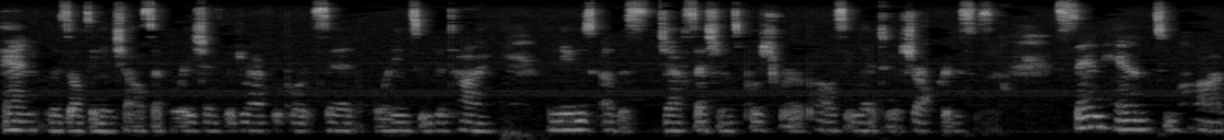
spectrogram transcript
and resulting in child separations, the draft report said, according to the time. The news of the Jeff Sessions push for a policy led to a sharp criticism. Send him to Hague,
